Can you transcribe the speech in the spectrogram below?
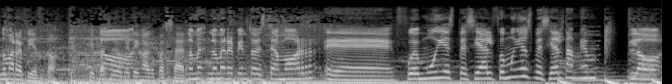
no me arrepiento. Que pase lo que tenga que pasar. No me, no me arrepiento de este amor. eh, fue muy especial. Fue muy especial también lo,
